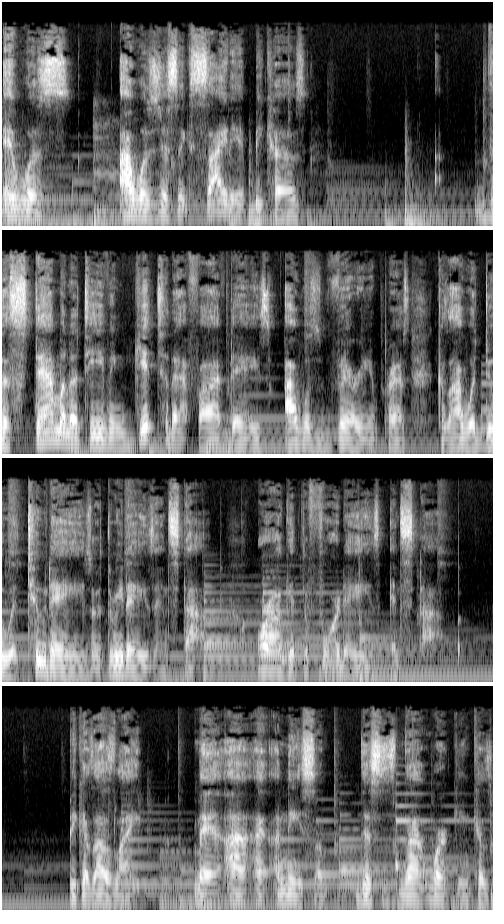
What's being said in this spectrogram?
it was, I was just excited because the stamina to even get to that five days, I was very impressed because I would do it two days or three days and stop, or I'll get to four days and stop because I was like, man, I, I, need some. This is not working because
